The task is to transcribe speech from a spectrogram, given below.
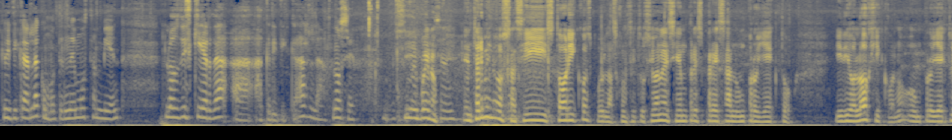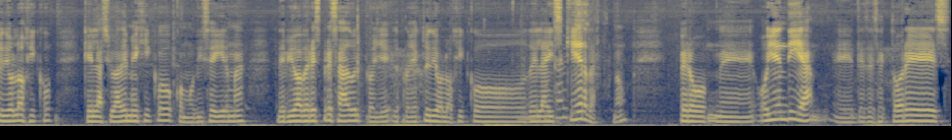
criticarla, como tenemos también los de izquierda a, criticarla. No sé. Sí, bueno, en términos así históricos, pues las constituciones siempre expresan un proyecto ideológico, ¿no? Un proyecto ideológico que en la Ciudad de México, como dice Irma, debió haber expresado el, el proyecto ideológico de la izquierda, ¿no? Pero eh, hoy en día, eh, desde sectores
